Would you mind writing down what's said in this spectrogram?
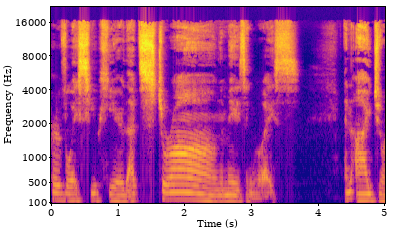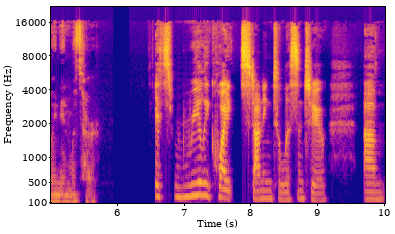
her voice you hear, that strong, amazing voice. And I join in with her. It's really quite stunning to listen to. Um,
